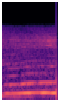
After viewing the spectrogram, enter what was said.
Hmm.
